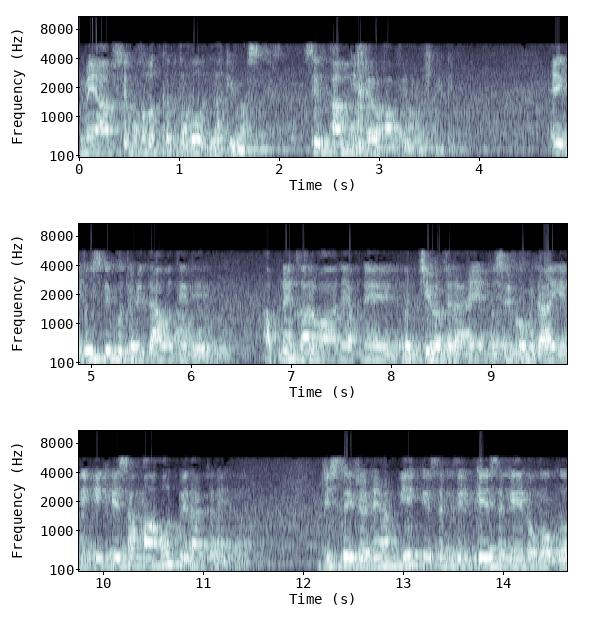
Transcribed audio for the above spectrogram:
میں آپ سے محبت کرتا ہوں اللہ کے واسطے، صرف آپ کی خیر و حافظ پوچھنے کے لیے۔ ایک دوسرے کو جو ہے دعوتیں دے، اپنے گھر والے، اپنے بچے وغیرہ ہے ایک دوسرے کو ملا یعنی ایک ایسا ماحول پیدا کرے۔ جس سے جو ہے ہم یہ کہہ سکتے کہہ سکیں لوگوں کو،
